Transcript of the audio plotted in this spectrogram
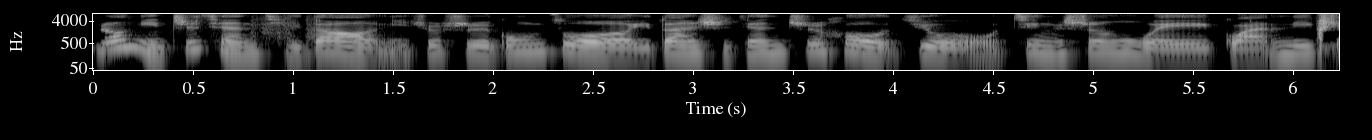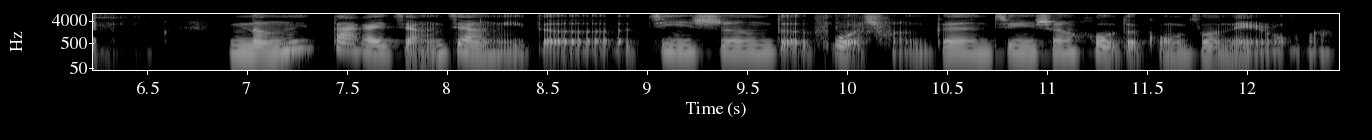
然后你之前提到你就是工作一段时间之后就晋升为管理，你能大概讲讲你的晋升的过程跟晋升后的工作内容吗？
